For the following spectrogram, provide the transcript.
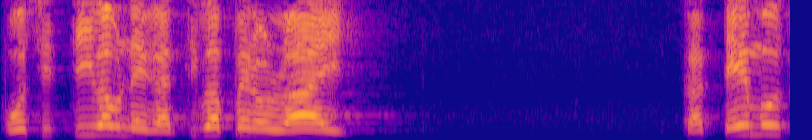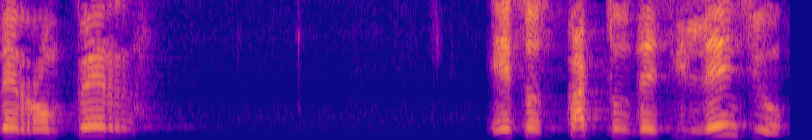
positiva o negativa, pero la hay. Tratemos de romper esos pactos de silencio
